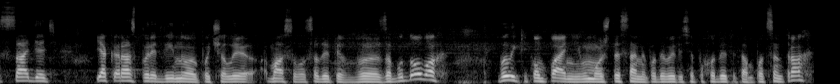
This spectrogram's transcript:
садять, як раз перед війною почали масово садити в забудовах. Великі компанії, ви можете самі подивитися, походити там по центрах.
